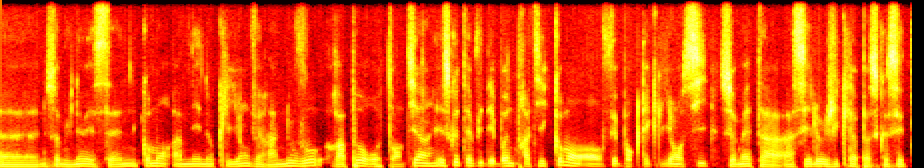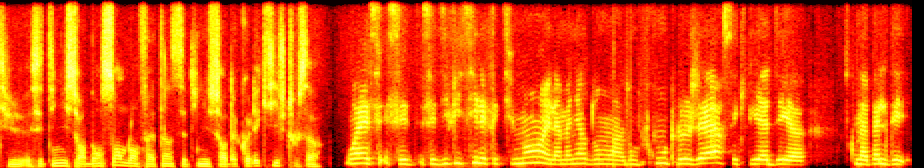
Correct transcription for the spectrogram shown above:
Euh, nous sommes une ESN. Comment amener nos clients vers un nouveau rapport au temps? Tiens, est-ce que tu as vu des bonnes pratiques? Comment on fait pour que les clients aussi se mettent à, ces logiques-là? Parce que c'est une histoire d'ensemble, en fait. Hein, c'est une histoire de collectif, tout ça. Ouais, c'est difficile, effectivement. Et la manière dont, dont Front le gère, c'est qu'il y a des, euh, ce qu'on appelle des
